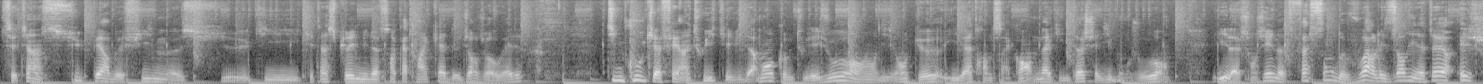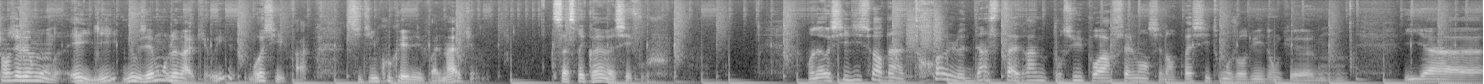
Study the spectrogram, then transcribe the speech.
C'était un superbe film qui, qui est inspiré de 1984 de George Orwell. Tim Cook a fait un tweet, évidemment, comme tous les jours, en disant qu'il a 35 ans, Macintosh a dit bonjour, il a changé notre façon de voir les ordinateurs et changé le monde. Et il dit, nous aimons le Mac. Oui, moi aussi. si Tim Cook n'aimait pas le Mac, ça serait quand même assez fou. On a aussi l'histoire d'un troll d'Instagram poursuivi pour harcèlement, c'est dans Presse Citron aujourd'hui, donc... Euh, il y a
